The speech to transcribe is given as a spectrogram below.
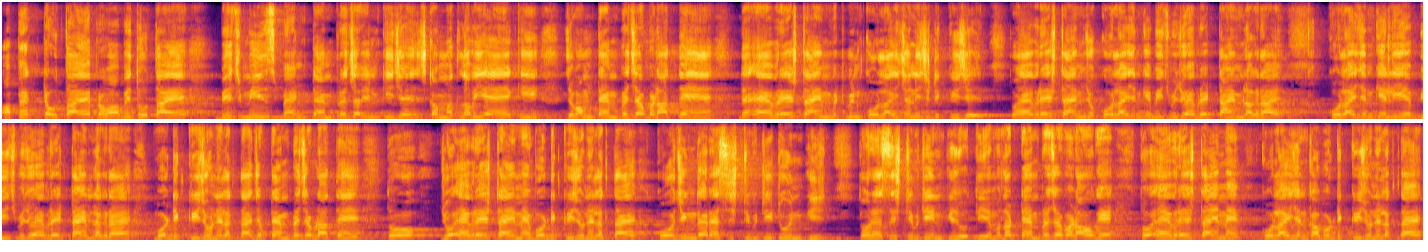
अफेक्ट होता है, प्रभावित होता है विच मीन्स वैन टेम्परेचर इनकी जे इसका मतलब यह है कि जब हम टेम्परेचर बढ़ाते हैं the average time between collision is decreases तो एवरेज टाइम जो कोलाइजन के बीच में जो एवरेज टाइम लग रहा है कोलाइजन के लिए बीच में जो एवरेज टाइम लग रहा है, वो डिक्रीज होने लगता है जब टेम्परेचर बढ़ाते हैं। तो जो एवरेज टाइम है, वो डिक्रीज होने लगता है causing the resistivity to increase तो रेसिस्टिविटी इंक्रीज होती है। मतलब टेम्परेचर बढ़ाओगे तो एवरेज टाइम है, कोलाइजन का वो डिक्रीज होने लगता है,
